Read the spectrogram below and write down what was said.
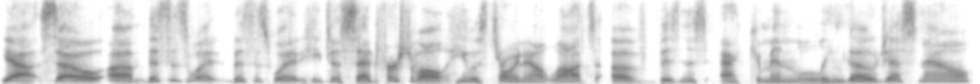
Yeah. So um, this is what this is what he just said. First of all, he was throwing out lots of business acumen lingo just now.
